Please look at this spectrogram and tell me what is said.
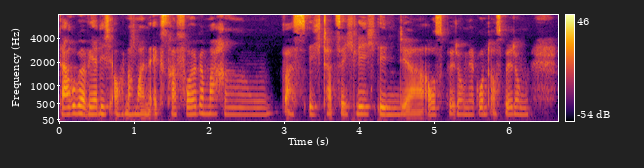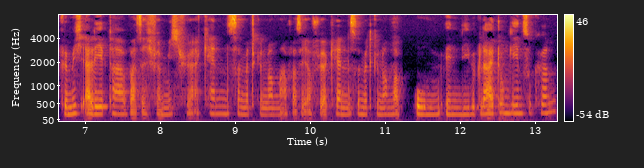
Darüber werde ich auch nochmal eine extra Folge machen, was ich tatsächlich in der Ausbildung, der Grundausbildung für mich erlebt habe, was ich für mich für Erkenntnisse mitgenommen habe, was ich auch für Erkenntnisse mitgenommen habe, um in die Begleitung gehen zu können.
